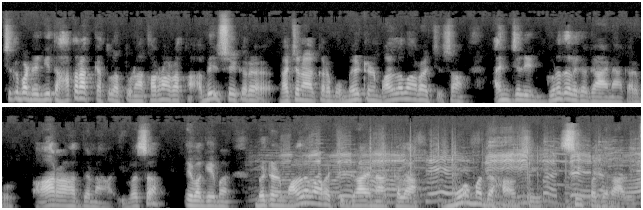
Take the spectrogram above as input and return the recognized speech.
චිත්‍රපට ගීත හතරක් ඇතුළත් වුණා කරුණාරත්න අභිෂේකර රචනා කරපු මෙල්ටන් මල්ලමාරච්චි සහ අංජලින් ගුණදලක ගායනා කරපු ආරාධනා ඉවස ඒ වගේම මෙල්ටන් මල්ලමාරච්චි ගායනා කළ මුවමද හාන්සේ සීපදරාවික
